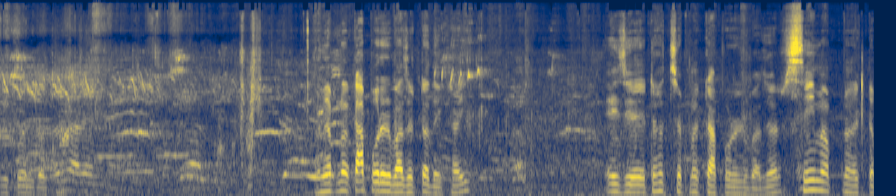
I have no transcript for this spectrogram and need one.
যে কোয়েল পাখি। আমি আপনার কাপড়ের বাজারটা দেখাই। এই যে এটা হচ্ছে আপনার কাপড়ের বাজার। সেম আপনার একটা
